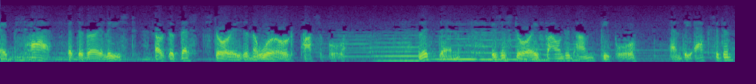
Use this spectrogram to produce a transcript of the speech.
makes half, at the very least, of the best stories in the world possible. This, then, is a story founded on people and the accident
